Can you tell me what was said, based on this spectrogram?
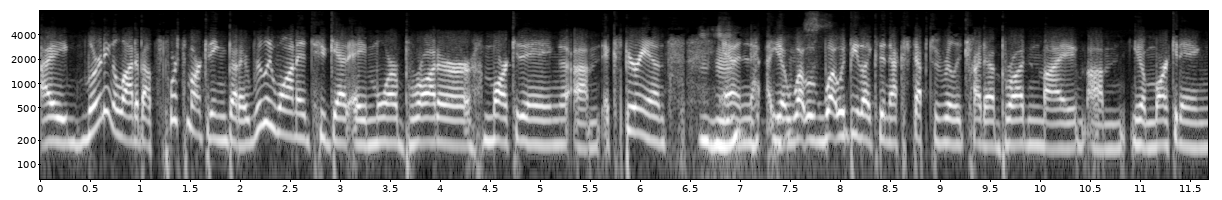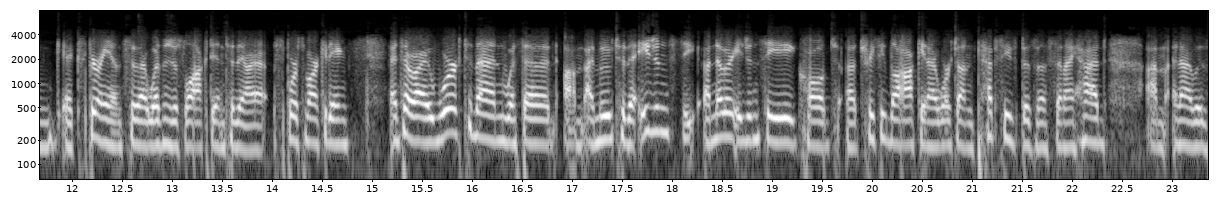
I'm learning a lot about sports marketing, but I really wanted to get a more broader marketing um, experience, mm-hmm. and you know what what would be like the next step to really try to broaden my um, you know marketing experience, so that I wasn't just locked into the uh, sports marketing. And so I worked then with a um, I moved to the agency another agency called uh, Tracy Locke, and I worked on Pepsi's business, and I had um, and I was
